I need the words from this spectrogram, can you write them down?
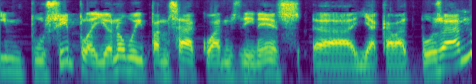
impossible, jo no vull pensar quants diners eh, hi ha acabat posant,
